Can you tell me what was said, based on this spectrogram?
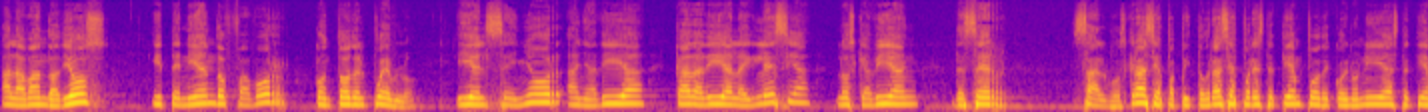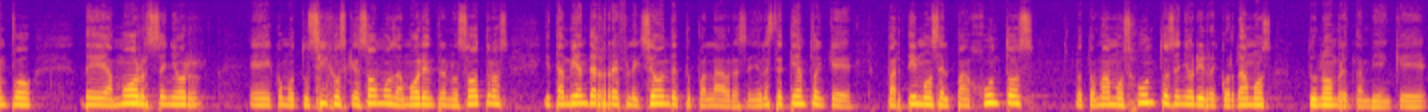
alabando a Dios y teniendo favor con todo el pueblo. Y el Señor añadía cada día a la iglesia los que habían de ser salvos. Gracias, papito. Gracias por este tiempo de coinonía, este tiempo de amor, Señor, eh, como tus hijos que somos, amor entre nosotros y también de reflexión de tu palabra, Señor. Este tiempo en que partimos el pan juntos, lo tomamos juntos, Señor, y recordamos tu nombre también, que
